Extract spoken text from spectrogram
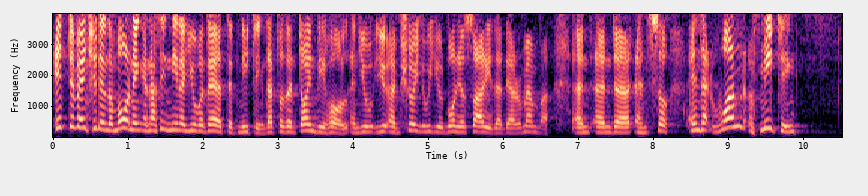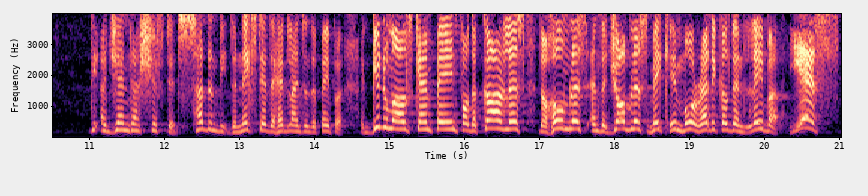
intervention in the morning, and I think, Nina, you were there at that meeting. That was in Toynbee Hall, and you, you, I'm sure you, you'd worn your sari that day, I remember. And, and, uh, and so, in that one meeting, the agenda shifted. Suddenly, the next day, the headlines in the paper Gidoomal's campaign for the carless, the homeless, and the jobless make him more radical than Labour. Yes!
